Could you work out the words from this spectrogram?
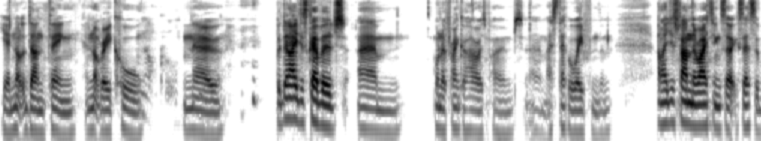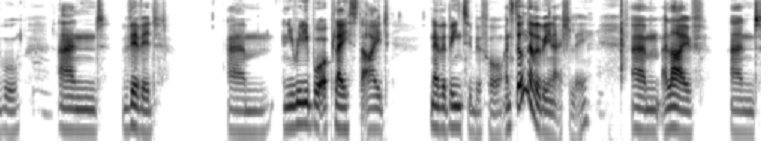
yeah, not a done thing and not very cool. Not cool. No. but then I discovered um, one of Frank O'Hara's poems. Um, I step away from them, and I just found the writing so accessible and vivid. Um, and he really brought a place that I'd never been to before, and still never been actually, um, alive. And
